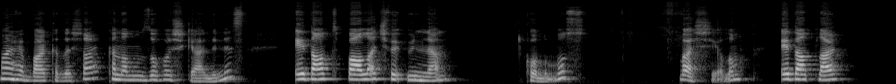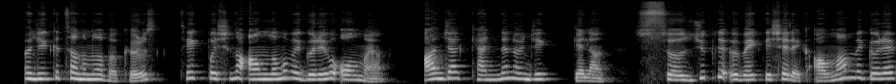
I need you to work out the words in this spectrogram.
Merhaba arkadaşlar, kanalımıza hoş geldiniz. Edat, bağlaç ve ünlem konumuz. Başlayalım. Edatlar, öncelikle tanımına bakıyoruz. Tek başına anlamı ve görevi olmayan, ancak kendinden önce gelen sözcükle öbekleşerek anlam ve görev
